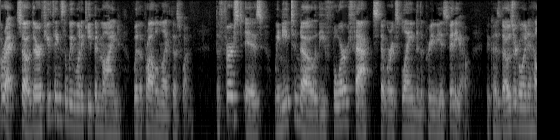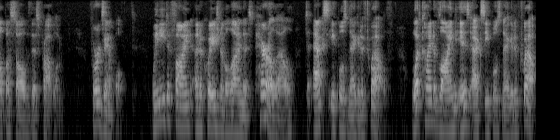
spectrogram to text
Alright, so there are a few things that we want to keep in mind with a problem like this one. The first is we need to know the four facts that were explained in the previous video because those are going to help us solve this problem. For example, we need to find an equation of a line that's parallel to x equals negative 12. What kind of line is x equals negative 12?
